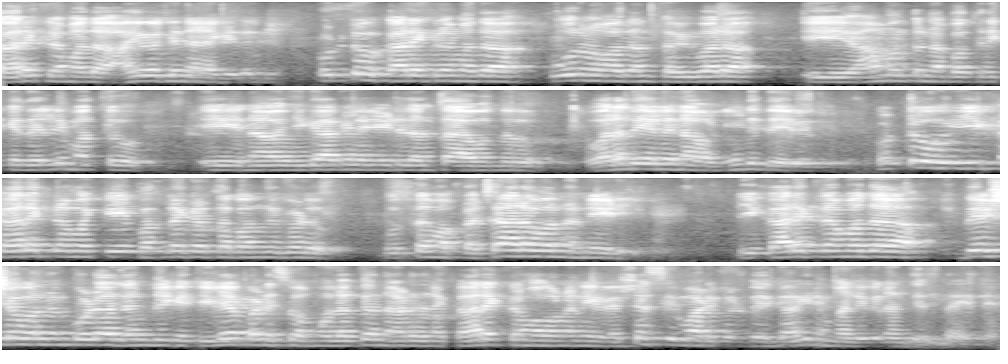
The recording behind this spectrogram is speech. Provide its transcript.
ಕಾರ್ಯಕ್ರಮದ ಆಯೋಜನೆ ಆಗಿದೆ. ಒಟ್ಟು ಕಾರ್ಯಕ್ರಮದ ಪೂರ್ಣವಾದಂತಹ ವಿವರ ಈ ಆಮಂತ್ರಣ ಪತ್ರಿಕೆಯಲ್ಲಿ ಮತ್ತು ಈ ನಾವು ಈಗಾಗಲೇ ನೀಡಿದಂತಹ ಒಂದು ವರದಿಯಲ್ಲಿ ನಾವು ನೀಡಿದ್ದೇವೆ. ಒಟ್ಟು ಈ ಕಾರ್ಯಕ್ರಮಕ್ಕೆ ಪತ್ರಕರ್ತ ಬಂಧುಗಳು ಉತ್ತಮ ಪ್ರಚಾರವನ್ನು ನೀಡಿ. ಈ ಕಾರ್ಯಕ್ರಮದ ಉದ್ದೇಶವನ್ನು ಕೂಡ ಜನರಿಗೆ ತಿಳಿಯಪಡಿಸುವ ಮೂಲಕ ನಾಡಿನ ಕಾರ್ಯಕ್ರಮವನ್ನು ನೀವು ಯಶಸ್ವಿ ಮಾಡಿಕೊಳ್ಬೇಕಾಗಿ ನಿಮ್ಮಲ್ಲಿ ವಿನಂತಿಸ್ತಾ ಇದೆ.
